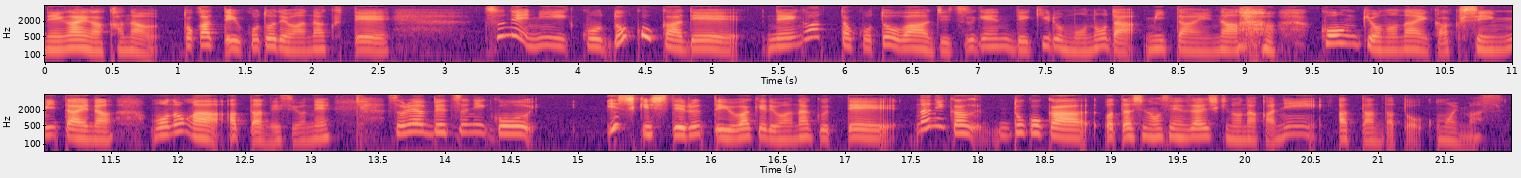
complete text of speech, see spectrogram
願いが叶うとかっていうことではなくて常にこうどこかで願ったことは実現できるものだみたいな 根拠のない確信みたいなものがあったんですよね。それは別にこう意識してるっていうわけではなくて何かどこか私の潜在意識の中にあったんだと思います。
